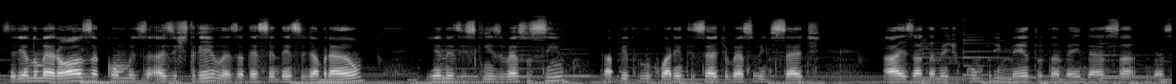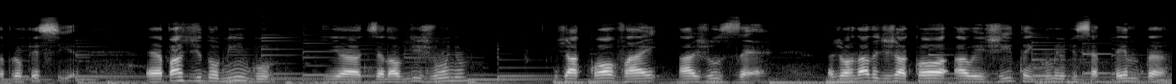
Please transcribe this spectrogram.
Seria numerosa como as estrelas, a descendência de Abraão. Gênesis 15, verso 5. Capítulo 47, verso 27. Há exatamente o cumprimento também dessa, dessa profecia. É, a parte de domingo, dia 19 de junho, Jacó vai a José. A jornada de Jacó ao Egito, em número de 70,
